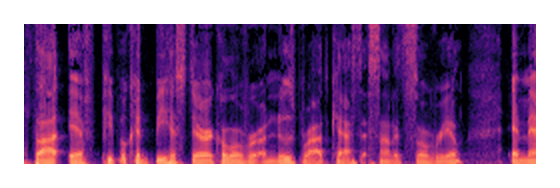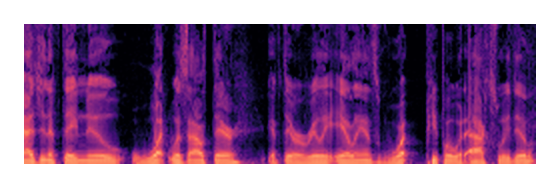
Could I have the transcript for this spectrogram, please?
thought if people could be hysterical over a news broadcast that sounded so real, imagine if they knew what was out there, if they were really aliens, what people would actually do.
